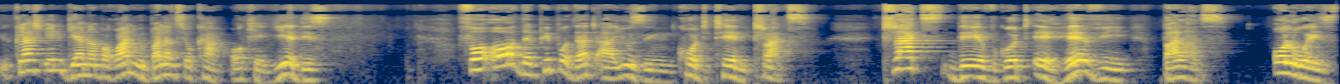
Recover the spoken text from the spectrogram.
You clutch in gear number one, you balance your car. Okay, hear this. For all the people that are using code 10 trucks, trucks, they've got a heavy balance. Always,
